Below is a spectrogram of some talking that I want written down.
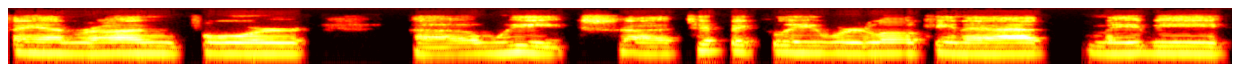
fan run for uh, weeks. Uh, typically, we're looking at maybe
